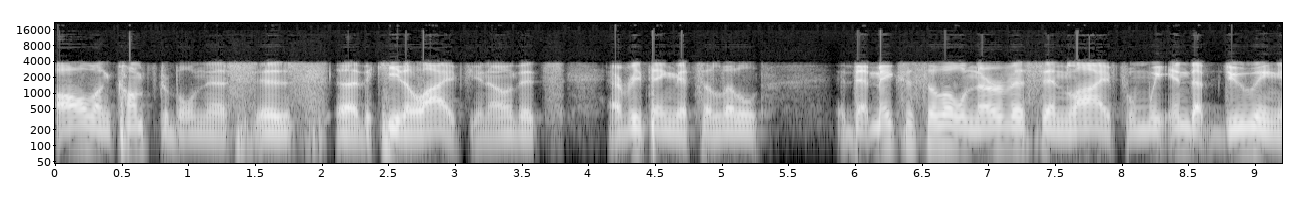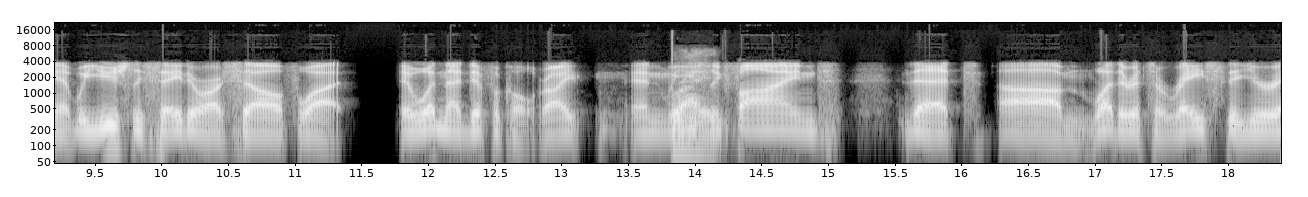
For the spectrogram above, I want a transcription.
all uncomfortableness is uh, the key to life. You know, that's everything that's a little that makes us a little nervous in life. When we end up doing it, we usually say to ourselves, "What? It wasn't that difficult, right?" And we right. usually find that um, whether it's a race that you're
